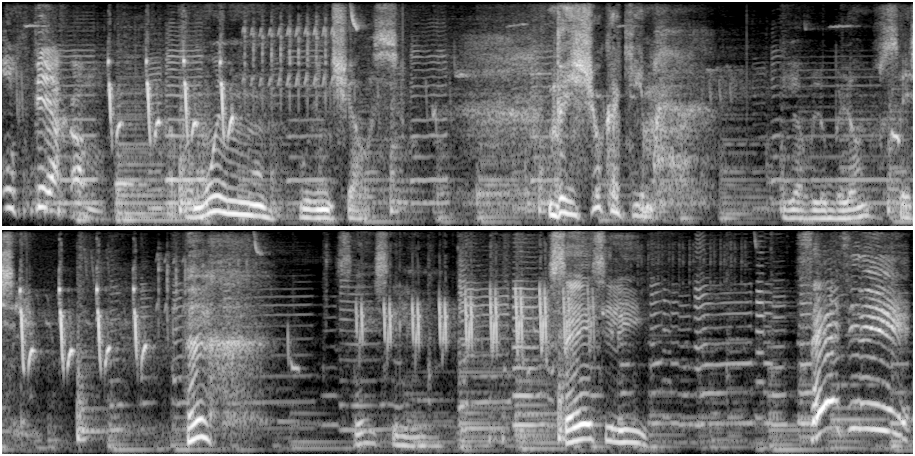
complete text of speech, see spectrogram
успехом. По-моему, увенчалась. Да еще каким. Я влюблен в Сесили. Эх, Сесили. Сесили. Сесили!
